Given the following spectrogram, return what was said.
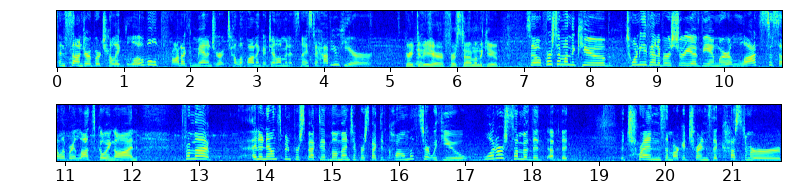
and Sandro Bercelli, Global Product Manager at Telefonica. Gentlemen, it's nice to have you here. Great to be here, first time on theCUBE. So first time on theCUBE, 20th anniversary of VMware, lots to celebrate, lots going on. From a, an announcement perspective, momentum perspective, Colin, let's start with you. What are some of the, of the, the trends, the market trends, the customer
